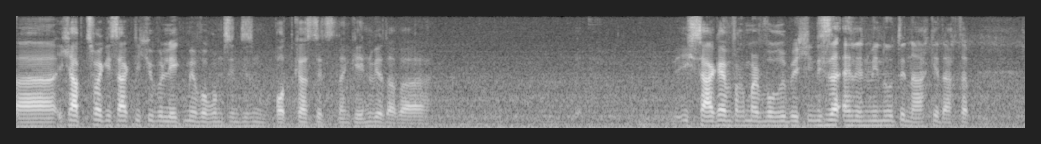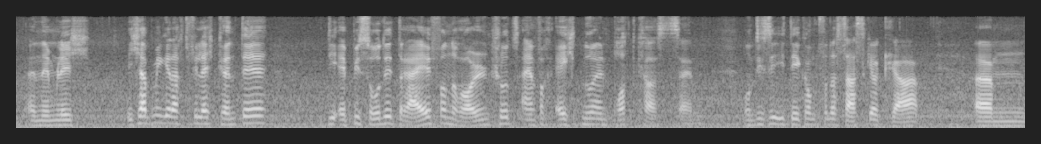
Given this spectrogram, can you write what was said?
Äh, ich habe zwar gesagt, ich überlege mir, worum es in diesem Podcast jetzt dann gehen wird, aber ich sage einfach mal, worüber ich in dieser einen Minute nachgedacht habe. Äh, nämlich, ich habe mir gedacht, vielleicht könnte die Episode 3 von Rollenschutz einfach echt nur ein Podcast sein. Und diese Idee kommt von der Saskia klar. Ähm,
